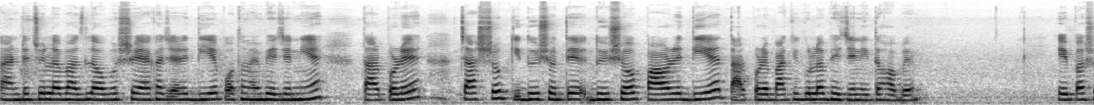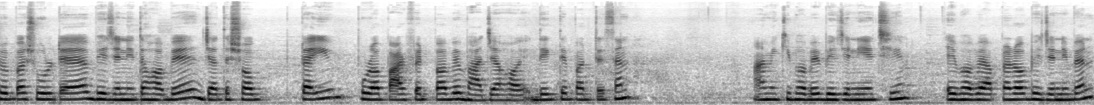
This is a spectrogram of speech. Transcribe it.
কারেন্টের চুলায় ভাজলে অবশ্যই এক হাজারে দিয়ে প্রথমে ভেজে নিয়ে তারপরে চারশো কি দুইশোতে, দুইশো পাওয়ারে দিয়ে তারপরে বাকিগুলো ভেজে নিতে হবে। এই পাশ ওই পাশ উল্টে ভেজে নিতে হবে যাতে সবটাই পুরো পারফেক্টভাবে ভাজা হয়। দেখতে পারতেছেন? আমি কীভাবে ভেজে নিয়েছি? এইভাবে আপনারাও ভেজে নেবেন।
